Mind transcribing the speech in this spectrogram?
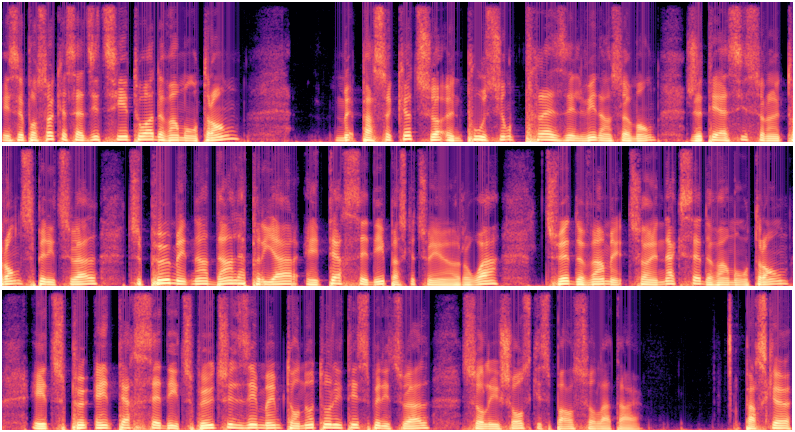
Et c'est pour ça que ça dit, tiens-toi devant mon trône, parce que tu as une position très élevée dans ce monde. Je t'ai assis sur un trône spirituel. Tu peux maintenant, dans la prière, intercéder parce que tu es un roi. Tu, es devant, tu as un accès devant mon trône et tu peux intercéder. Tu peux utiliser même ton autorité spirituelle sur les choses qui se passent sur la terre. Parce que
